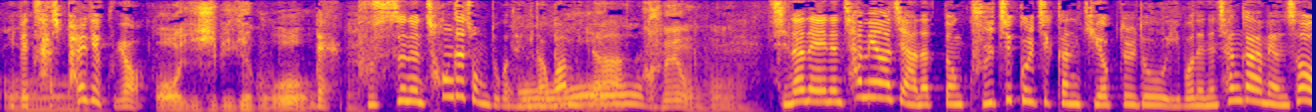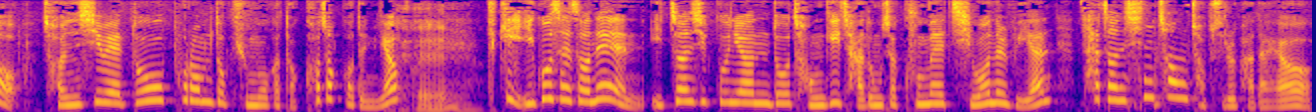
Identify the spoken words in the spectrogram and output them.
248개고요. 오, 22개국. 네, 부스는 1000개 정도가 된다고 합니다. 오. 크네요. 지난해에는 참여하지 않았던 굵직굵직한 기업들도 이번에는 참가하면서 전시회도 포럼도 규모가 더 커졌거든요. 네. 특히 이곳에서는 2019년도 전기 자동차 구매 지원을 위한 사전 신청 접수를 받아요.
